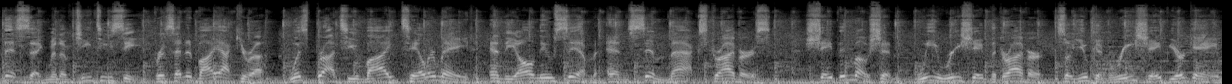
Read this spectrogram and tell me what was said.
This segment of GTC, presented by Acura, was brought to you by TaylorMade and the all new Sim and Sim Max drivers. Shape in motion. We reshape the driver so you can reshape your game.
